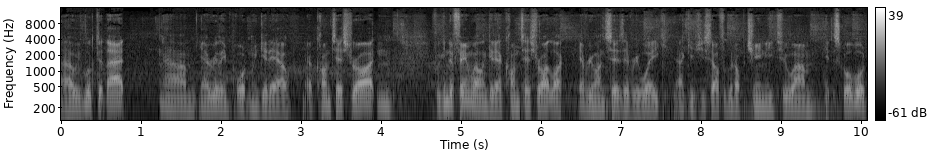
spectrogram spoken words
uh, we've looked at that. Um, you know, really important we get our, our contest right and if we can defend well and get our contest right, like everyone says every week, uh, gives yourself a good opportunity to um, hit the scoreboard.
